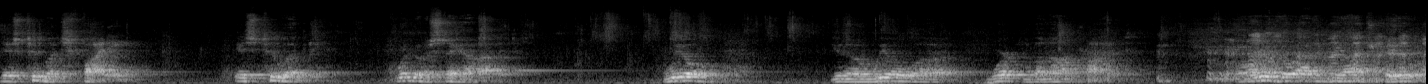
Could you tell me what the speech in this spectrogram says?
There's too much fighting. It's too ugly. We're going to stay out of it. We'll, you know, we'll uh, work with a nonprofit. Or we'll go out and be entrepreneurs.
